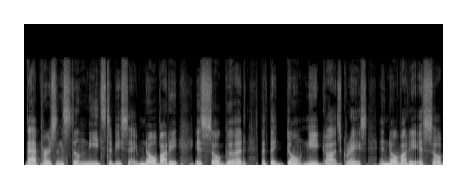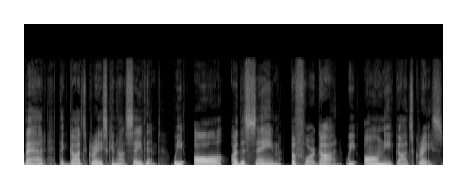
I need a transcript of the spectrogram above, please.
that person still needs to be saved. Nobody is so good that they don't need God's grace, and nobody is so bad that God's grace cannot save them. We all are the same before God. We all need God's grace.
